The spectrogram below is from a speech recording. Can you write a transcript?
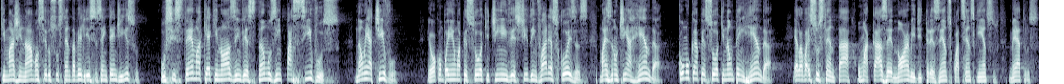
que imaginavam ser o sustento da velhice. Você entende isso? O sistema quer que nós investamos em passivos, não em ativo. Eu acompanhei uma pessoa que tinha investido em várias coisas, mas não tinha renda. Como que uma pessoa que não tem renda, ela vai sustentar uma casa enorme de 300, 400, 500 metros?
